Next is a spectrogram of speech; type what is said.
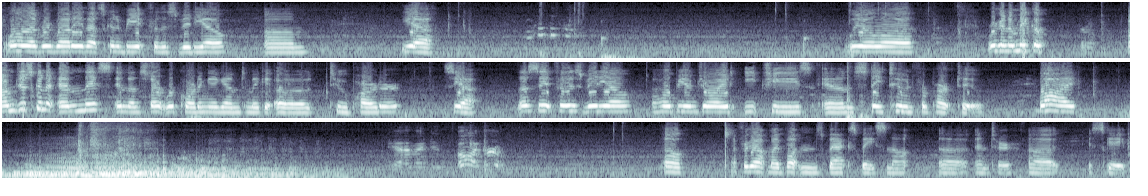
Well, everybody, that's going to be it for this video. Um, yeah. We'll, uh, we're gonna make a, I'm just gonna end this and then start recording again to make it a two-parter. So yeah, that's it for this video. I hope you enjoyed, eat cheese, and stay tuned for part two. Bye! Yeah, I might do. Oh, I grew. Oh, I forgot my button's backspace, not, uh, enter, uh, escape.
